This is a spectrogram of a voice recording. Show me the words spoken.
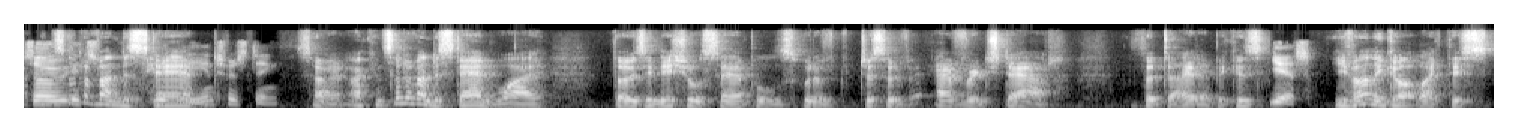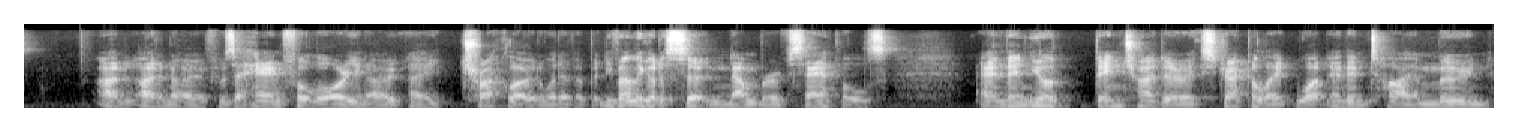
So sort it's of understand. Really interesting. Sorry, I can sort of understand why those initial samples would have just sort of averaged out the data because yes, you've only got like this. I, I don't know if it was a handful or you know a truckload or whatever, but you've only got a certain number of samples, and then you're then trying to extrapolate what an entire moon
